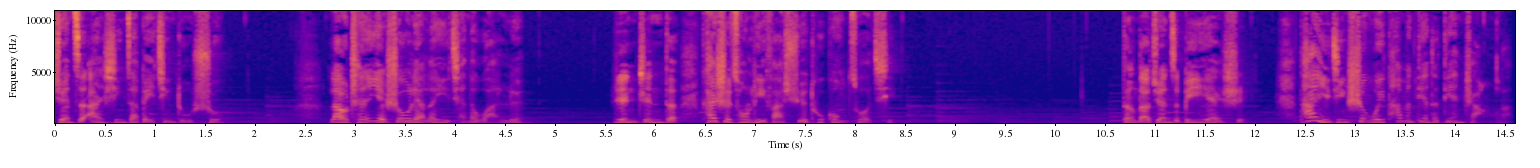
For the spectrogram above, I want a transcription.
娟子安心在北京读书，老陈也收敛了以前的顽劣，认真的开始从理发学徒工做起。等到娟子毕业时，他已经升为他们店的店长了。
